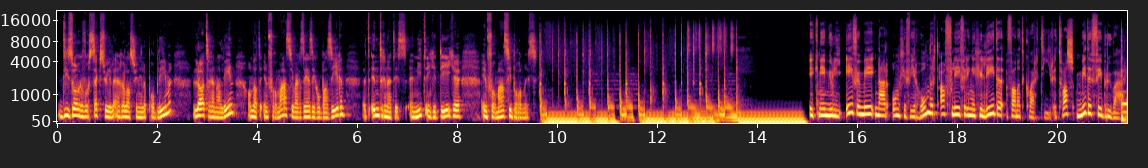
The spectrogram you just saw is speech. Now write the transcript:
die zorgen voor seksuele en relationele problemen, louter en alleen omdat de informatie waar zij zich op baseren het internet is en niet een gedegen informatiebron is. Ik neem jullie even mee naar ongeveer 100 afleveringen geleden van het kwartier. Het was midden februari.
